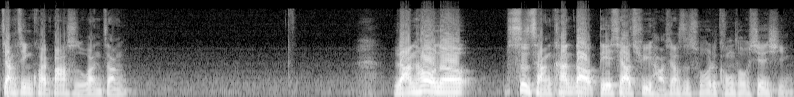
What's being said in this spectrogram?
将近快八十万张，然后呢，市场看到跌下去，好像是所谓的空头现行。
